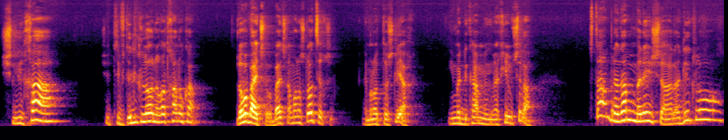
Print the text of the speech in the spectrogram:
שליחה שתדליק לו נרות חנוכה. לא בבית שלו, בבית שלו אמרנו שלא צריך למנות את השליח, היא מדליקה מהחיוב שלה. סתם בן אדם ממנה אישה, להדליק לו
